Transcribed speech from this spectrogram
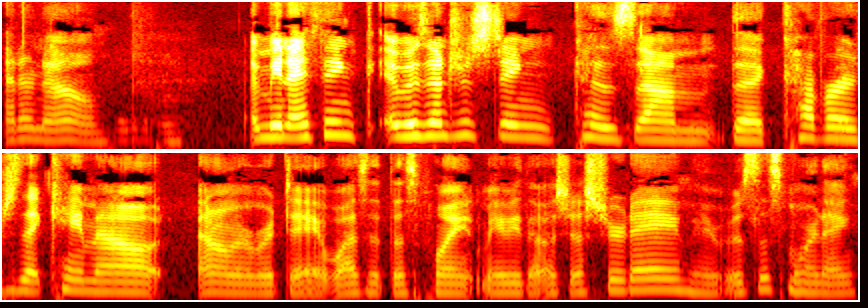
I don't know. I mean, I think it was interesting because um, the coverage that came out, I don't remember what day it was at this point. Maybe that was yesterday. Maybe it was this morning.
